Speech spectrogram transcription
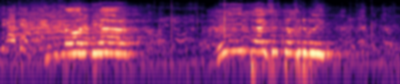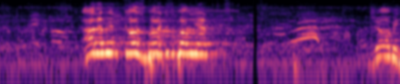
This is low in the air. He takes it comfortably. Aravind goes back to the pavilion. Joby.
